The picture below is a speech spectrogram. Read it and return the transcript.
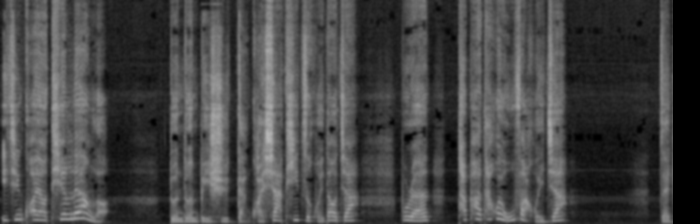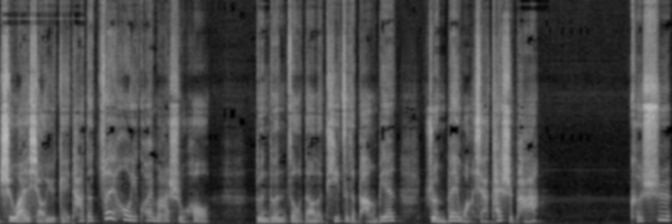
已经快要天亮了。墩墩必须赶快下梯子回到家。不然，他怕他会无法回家。在吃完小玉给他的最后一块麻薯后，墩墩走到了梯子的旁边，准备往下开始爬。可是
